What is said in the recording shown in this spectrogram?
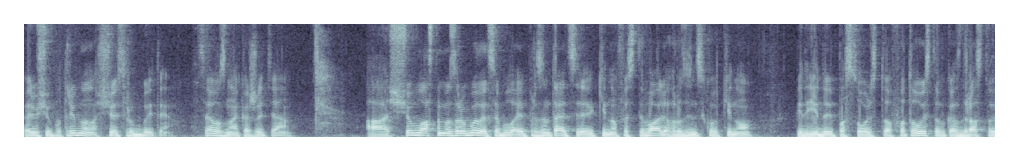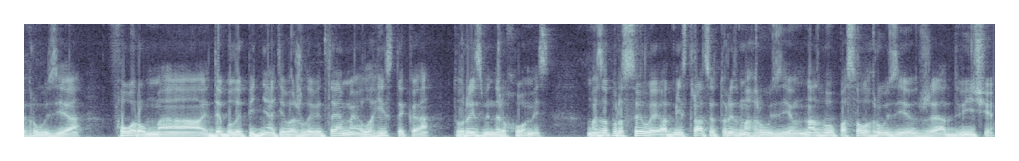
кажу, що потрібно щось робити. Це ознака життя. А що власне ми зробили? Це була і презентація кінофестивалю грузинського кіно під гідою посольства, фотовиставка Здравствуй Грузія, форум, е, де були підняті важливі теми: логістика, туризм і нерухомість. Ми запросили адміністрацію туризму Грузії. У нас був посол Грузії вже двічі.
